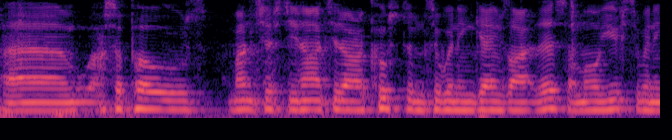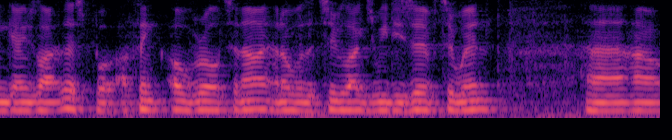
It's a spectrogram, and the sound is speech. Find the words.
Um, I suppose Manchester United are accustomed to winning games like this. I'm more used to winning games like this, but I think overall tonight and over the two legs we deserve to win. Uh,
